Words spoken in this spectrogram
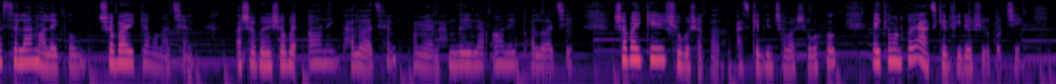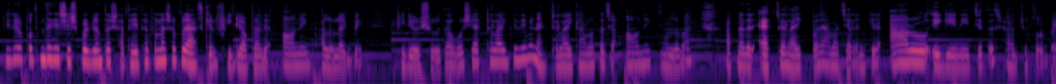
আসসালামু আলাইকুম। সবাই কেমন আছেন? আশা করি সবাই অনেক ভালো আছেন। আমি আলহামদুলিল্লাহ অনেক ভালো আছি। সবাইকে শুভ সকাল। আজকের দিন সবার শুভ হোক। এই কেমন করে আজকের ভিডিও শুরু করছি। ভিডিওর প্রথম থেকে শেষ পর্যন্ত সাথেই থাকুন। আশা করি আজকের ভিডিও আপনাদের অনেক ভালো লাগবে। ভিডিও শুরুতে অবশ্যই একটা লাইক দিয়ে দেবেন। একটা লাইক আমার কাছে অনেক মূল্যবান। আপনাদের একটা লাইক পরে আমার চ্যানেলকে আরও এগিয়ে নিয়ে যেতে সাহায্য করবে।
